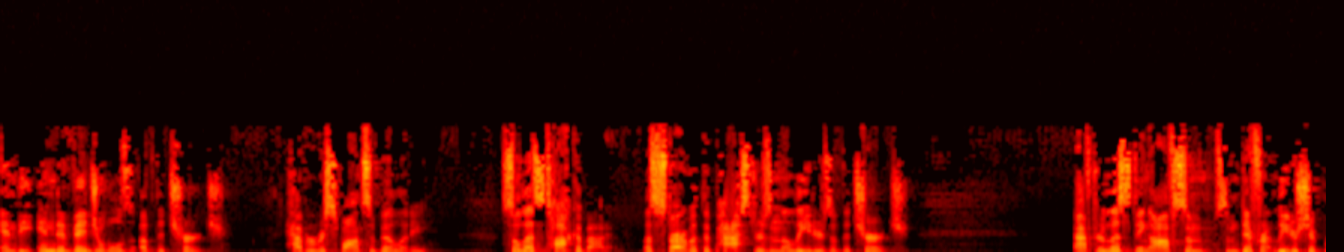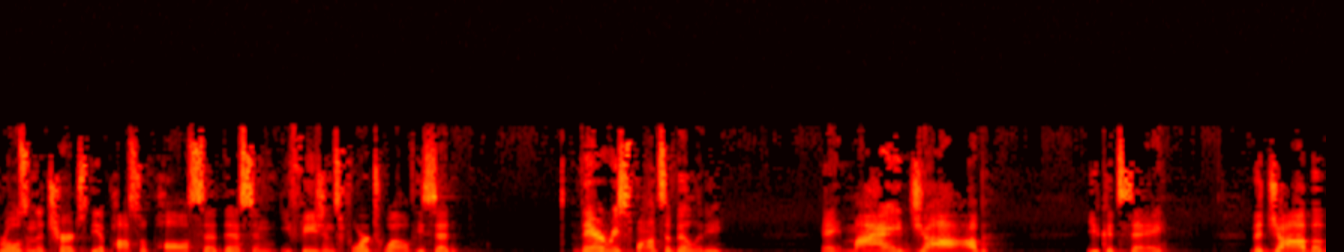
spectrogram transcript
and the individuals of the church have a responsibility. So let's talk about it. Let's start with the pastors and the leaders of the church. After listing off some, some different leadership roles in the church, the apostle Paul said this in Ephesians 4:12. He said, "Their responsibility, okay, my job, you could say, the job of,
